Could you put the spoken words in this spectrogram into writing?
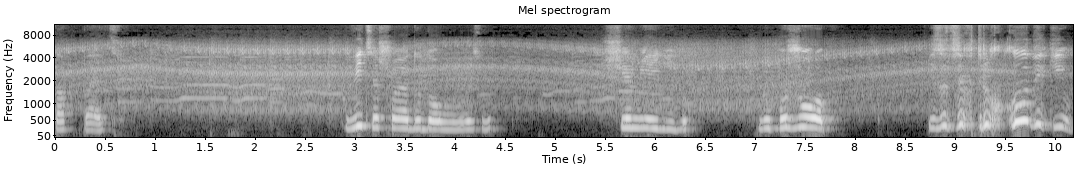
капець. Дивіться, що я додому везу. З чим я їду. Ну по жоп. Із-за цих трьох кубиків.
